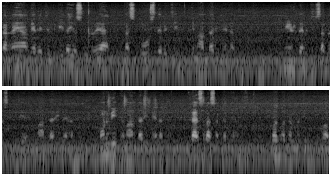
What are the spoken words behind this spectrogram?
ਕਰ ਰਹੇ ਆ ਮੇਰੇ ਜ਼ਿੰਦਗੀ ਦਾ ਹੀ ਅਸੂਲ ਰਿਹਾ ਹੈ। ਸਪੋਰਟਸ ਦੇ ਵਿੱਚ ਹੀ ਇਮਾਨਦਾਰੀ, ਮਿਹਨਤ ਫੀਲਡ ਦੇ ਵਿੱਚ ਸਰਵਿਸ ਕੀਤੀ ਹੈ, ਇਮਾਨਦਾਰੀ, ਮਿਹਨਤ ਹੁਣ ਵੀ ਇਮਾਨਦਾਰੀ, ਮਿਹਨਤ ਹੈ। ਫੈਸਲਾ ਸਕਦਾ ਬਹੁਤ ਬਹੁਤ ਧੰਨਵਾਦ ਬਹੁਤ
